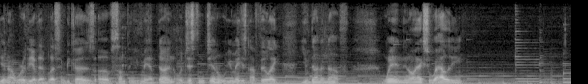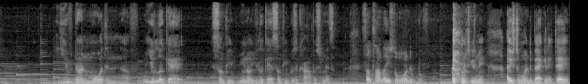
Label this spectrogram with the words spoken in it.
you're not worthy of that blessing because of something you may have done or just in general. You may just not feel like you've done enough. When in all actuality, you've done more than enough. When you look at some people, you know, you look at some people's accomplishments sometimes I used to wonder, excuse me, I used to wonder back in the day,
